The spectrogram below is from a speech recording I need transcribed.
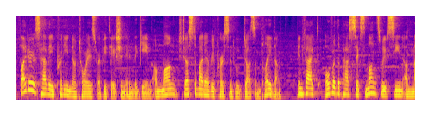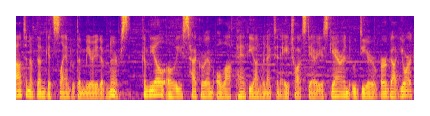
Fighters have a pretty notorious reputation in the game among just about every person who doesn't play them. In fact, over the past 6 months we've seen a mountain of them get slammed with a myriad of nerfs. Camille, Elise, Hecarim, Olaf, Pantheon, Renekton, Aatrox, Darius, Garen, Udyr, Urgot, Yorick,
